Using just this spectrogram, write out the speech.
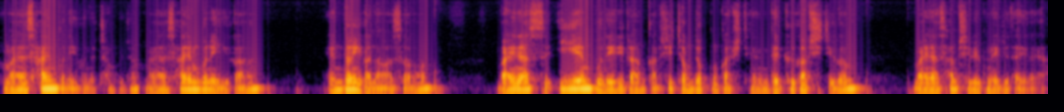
마이너스 4n분의 2군요. 참, 그죠? 마이너스 4n분의 2가 n덩이가 나와서 마이너스 2n분의 1이라는 값이 정적분 값이 되는데 그 값이 지금 마이너스 32분의 1이다 이거야.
